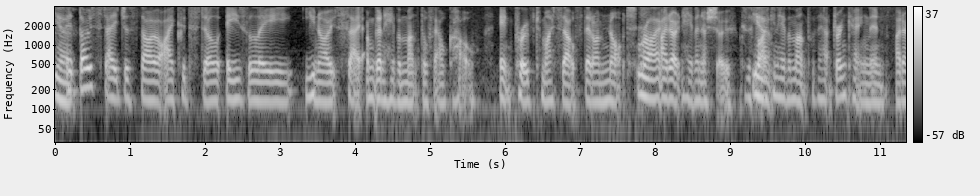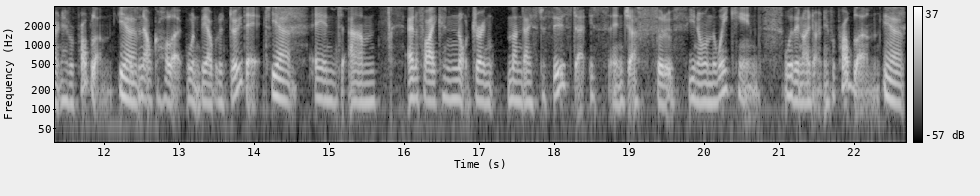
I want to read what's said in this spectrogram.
Yeah. At those stages, though, I could still easily, you know, say I'm going to have a month off alcohol. And prove to myself that I'm not. Right. I don't have an issue because if Yeah. I can have a month without drinking, then I don't have a problem. Yeah. As an alcoholic, wouldn't be able to do that Yeah. and um, and if I can not drink Mondays to Thursdays and just sort of you know on the weekends, well then I don't have a problem. Yeah.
